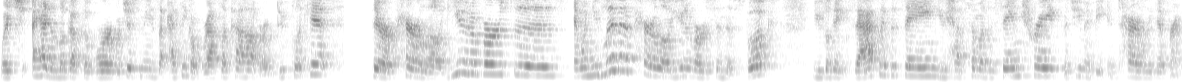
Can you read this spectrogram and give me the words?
which I had to look up the word, which just means like I think a replica or a duplicate. There are parallel universes, and when you live in a parallel universe in this book, you look exactly the same, you have some of the same traits, but you may be entirely different.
